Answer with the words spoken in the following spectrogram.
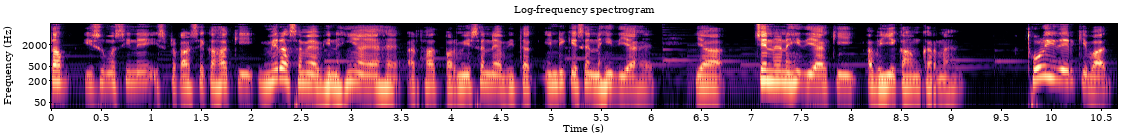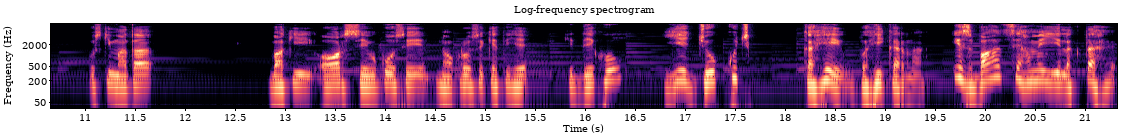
तब यीशु मसीह ने इस प्रकार से कहा कि मेरा समय अभी नहीं आया है, अर्थात परमेश्वर ने अभी तक इंडिकेशन नहीं दिया है या चिन्ह नहीं दिया कि अभी ये काम करना है। थोड़ी देर के बाद उसकी माता बाकी और सेवकों से, नौकरों से कहती है कि देखो, ये जो कुछ कहे वही करना। इस बात से हमें ये लगता है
